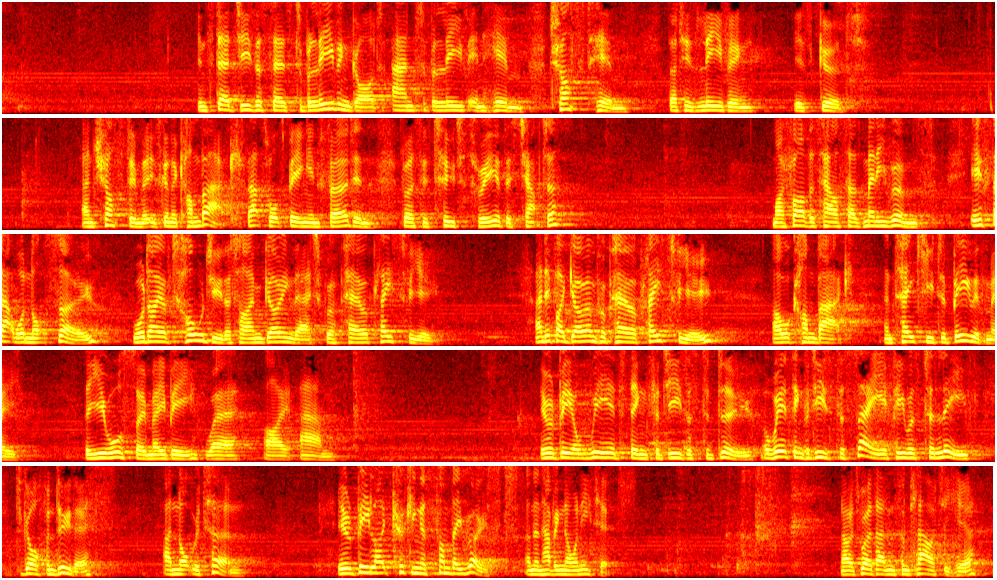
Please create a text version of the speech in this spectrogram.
Instead, Jesus says to believe in God and to believe in Him. Trust Him that His leaving is good. And trust Him that He's going to come back. That's what's being inferred in verses 2 to 3 of this chapter. My Father's house has many rooms. If that were not so, would I have told you that I am going there to prepare a place for you? And if I go and prepare a place for you, I will come back and take you to be with me, that you also may be where I am. It would be a weird thing for Jesus to do, a weird thing for Jesus to say if he was to leave to go off and do this and not return. It would be like cooking a Sunday roast and then having no one eat it. Now, it's worth adding some clarity here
